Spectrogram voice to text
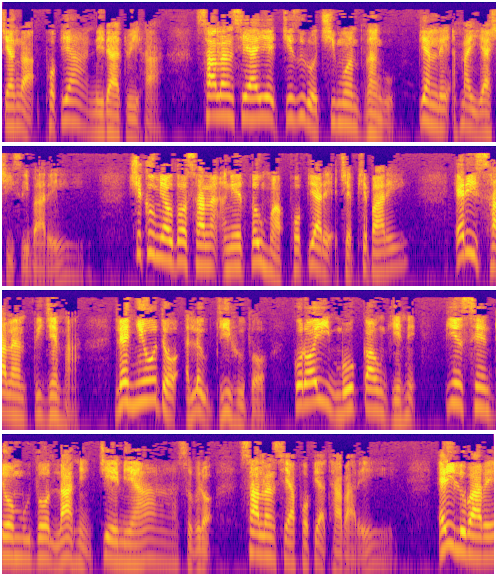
ကျမ်းကဖော်ပြနေတာတွေဟာဆာလံဆရာရဲ့ကျေးဇူးတော်ချီးမွမ်းသံကိုပြန်လည်အမှတ်ရရှိစေပါတယ်ရှစ်ခုမြောက်သောဆာလံအငယ်၃မှာဖော်ပြတဲ့အချက်ဖြစ်ပါတယ်အဲ့ဒီဆာလံပြီးခြင်းမှာလက်ညှိုးတော်အလုတ်ကြီးဟုသောကိုတော်ဤမိုးကောင်းခြင်းနှင့်ပြင်ဆင်တော်မူသောလနှင့်ကြည်များဆိုပြီးတော့ဆာလံဆရာဖော်ပြထားပါတယ်အဲ့ဒီလိုပါပဲ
